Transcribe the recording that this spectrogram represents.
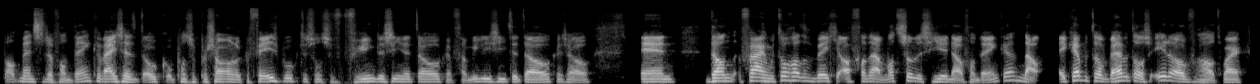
wat mensen ervan denken. Wij zetten het ook op onze persoonlijke Facebook, dus onze vrienden zien het ook en familie ziet het ook en zo. En dan vraag ik me toch altijd een beetje af van, nou, wat zullen ze hier nou van denken? Nou, ik heb het al, we hebben het al eens eerder over gehad, maar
